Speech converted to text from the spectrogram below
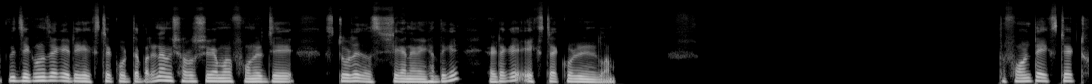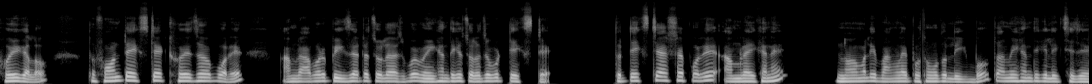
আপনি যে কোনো জায়গায় এটাকে এক্সট্রাক্ট করতে পারেন। আমি সরাসরি আমার ফোনের যে স্টোরেজ আছে সেখানে আমি এখান থেকে এটাকে এক্সট্রাক্ট করে নিলাম। তো ফোনটা এক্সট্রাক্ট হয়ে গেল। তো ফোনটা এক্সট্রাক্ট হয়ে যাওয়ার পরে আমরা আবার পিকজাটা চলে আসব এবং এখান থেকে চলে যাব টেক্সটে তো টেক্সটে আসার পরে আমরা এখানে নর্মালি বাংলায় প্রথমত লিখব। তো আমি এখান থেকে লিখছি যে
